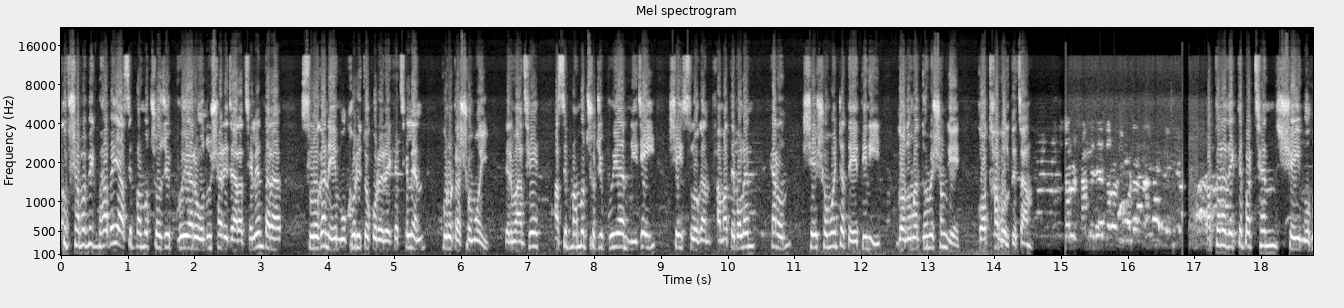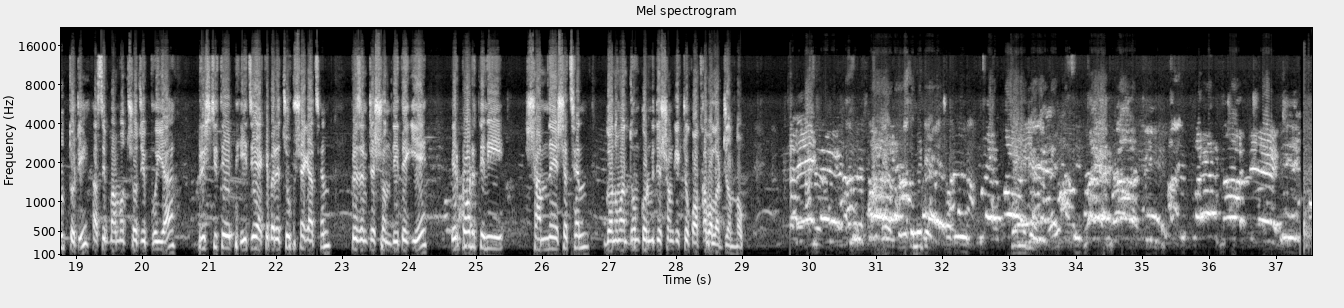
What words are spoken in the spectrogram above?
খুব স্বাভাবিকভাবেই আসিফ মাহমুদ সজীব ভুইয়ার অনুসারী যারা ছিলেন, তারা স্লোগানে মুখরিত করে রেখেছিলেন পুরোটা সময়। এর মাঝে আসিফ মাহমুদ সজীব ভুইয়া নিজেই সেই স্লোগান থামাতে বলেন, কারণ সেই সময়টাতে তিনি গণমাধ্যমের সঙ্গে কথা বলতে চান। আপনারা দেখতে পাচ্ছেন সেই মুহূর্তটি। আসিফ মাহমুদ, সজীব ভুইয়া, বৃষ্টিতে ভিজে একেবারে চুপসে গেছেন প্রেজেন্টেশন দিতে গিয়ে। এরপর তিনি সামনে এসেছেন গণমাধ্যম কর্মীদের সঙ্গে একটু কথা বলার জন্য।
